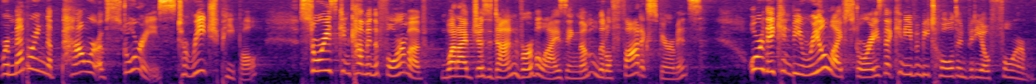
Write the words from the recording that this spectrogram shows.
Remembering the power of stories to reach people Stories can come in the form of what I've just done, verbalizing them, little thought experiments, or they can be real life stories that can even be told in video form.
